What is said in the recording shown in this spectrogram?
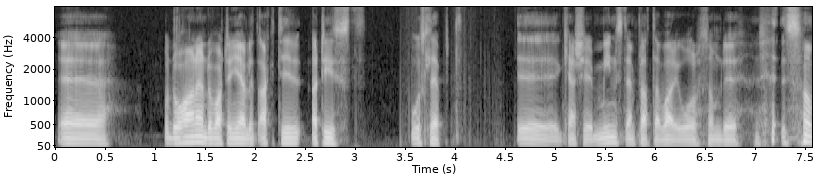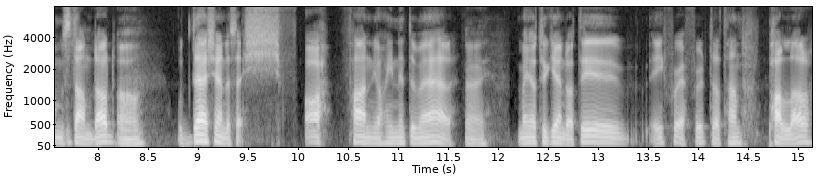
Eh, och då har han ändå varit en jävligt aktiv artist och släppt eh, kanske minst en platta varje år som, det, som standard. Ja. Och där kände jag så här, "Sh, ah, fan jag hinner inte med här. Nej. Men jag tycker ändå att det är A for effort, att han pallar.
